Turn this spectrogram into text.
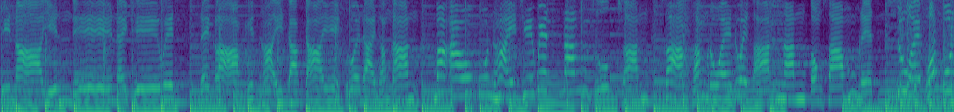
ที่น่ายินดีในชีวิต ได้กล้าคิดให้จากใจรวยได้ทั้งนั้น มาเอาบุญให้ชีวิตนั้นสุขสันต์สร้างทั้งรวยด้วยการนั้นต้องสำเร็จด้วยผลบุญ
